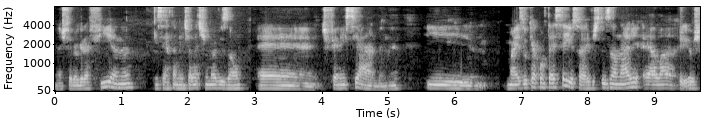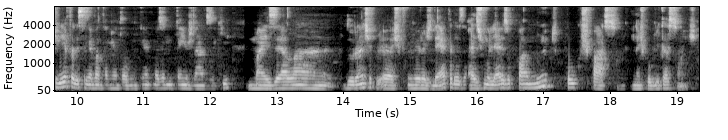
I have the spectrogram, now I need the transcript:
na historiografia, né, e certamente ela tinha uma visão é, diferenciada, né? E mas o que acontece é isso, a revista Zanelli, ela, eu cheguei a fazer esse levantamento há algum tempo, mas eu não tenho os dados aqui, mas ela, durante as primeiras décadas, as mulheres ocuparam muito pouco espaço nas publicações.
